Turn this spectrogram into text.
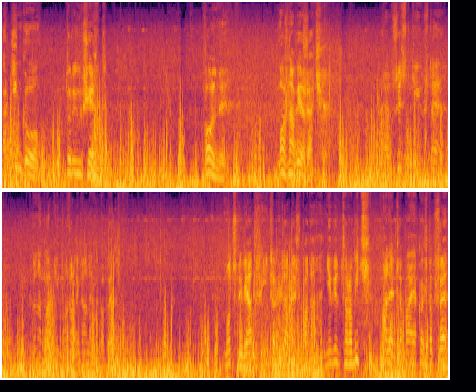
parkingu, który już jest wolny. Można wjeżdżać. Wszystkie już te lunaparki pozatykane chyba bez. Mocny wiatr i co chwila też pada. Nie wiem co robić, ale trzeba jakoś to prze...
